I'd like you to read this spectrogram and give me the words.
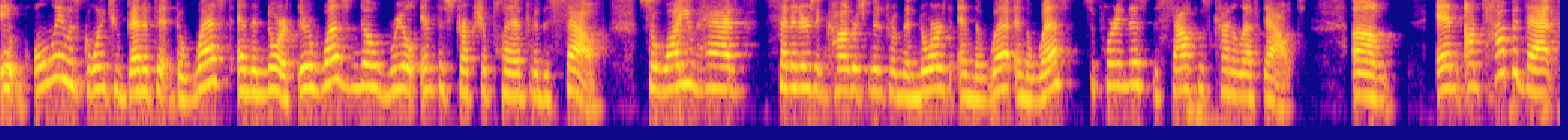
it only was going to benefit the West and the North. There was no real infrastructure plan for the South. So while you had senators and congressmen from the North and the West, and the West supporting this, the South was kind of left out. Um, and on top of that,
